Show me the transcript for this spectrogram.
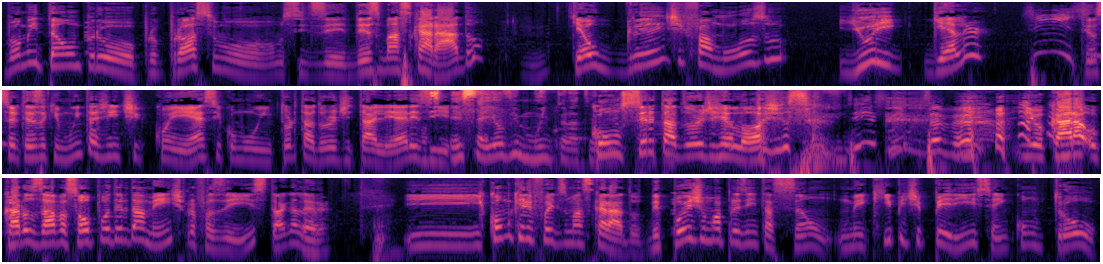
Vamos então pro, pro próximo, vamos dizer, desmascarado, que é o grande famoso Yuri Geller. Sim, sim. Tenho certeza que muita gente conhece como entortador de talheres Nossa, e. Esse aí eu vi muito na TV. Consertador de relógios. sim, sim, você vê. E, e, o, cara, o cara usava só o poder da mente para fazer isso, tá, galera? E, e, como que ele foi desmascarado? Depois de uma apresentação, uma equipe de perícia encontrou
